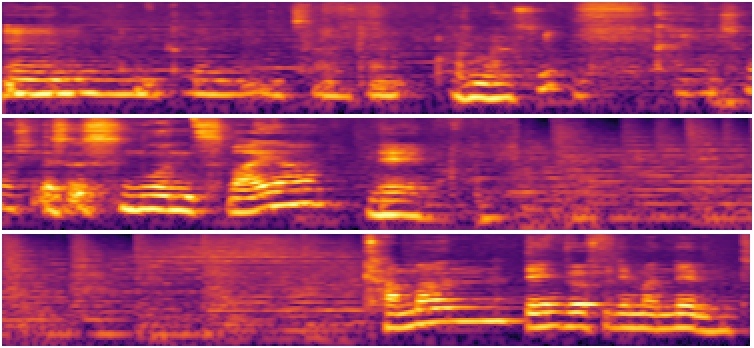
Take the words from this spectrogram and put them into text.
Mhm. Grün und Zeit, ja. Was meinst du? Kann ich nicht richtig. Es ist nur ein Zweier. Nee, mach mal nicht. Kann man den Würfel, den man nimmt,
